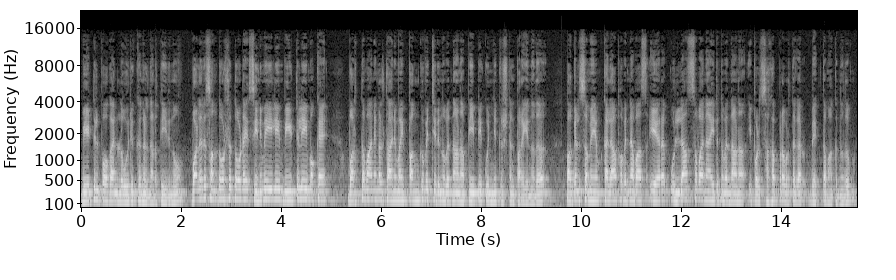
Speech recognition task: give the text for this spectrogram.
വീട്ടിൽ പോകാനുള്ള ഒരുക്കങ്ങൾ നടത്തിയിരുന്നു. വളരെ സന്തോഷത്തോടെ സിനിമയിലെയും വീട്ടിലെയും ഒക്കെ വർത്തമാനങ്ങൾ താനുമായി പങ്കുവച്ചിരുന്നുവെന്നാണ് പി പി കുഞ്ഞികൃഷ്ണൻ പറയുന്നത്. പകൽ സമയം കലാഭവൻ നവാസ് ഏറെ ഉല്ലാസവാനായിരുന്നുവെന്നാണ് ഇപ്പോൾ സഹപ്രവർത്തകർ വ്യക്തമാക്കുന്നതും.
